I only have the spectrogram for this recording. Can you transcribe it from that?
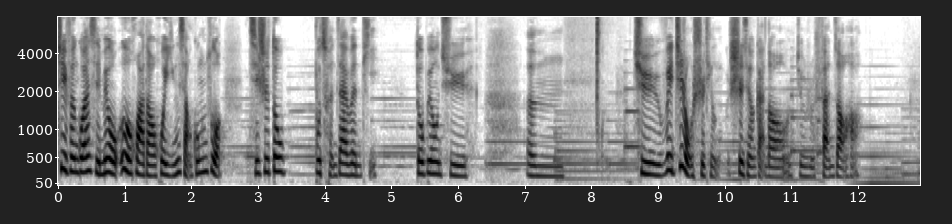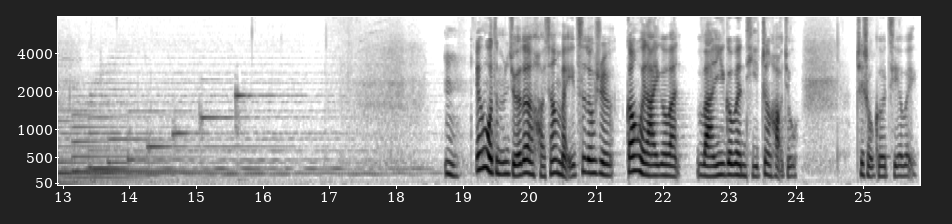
这份关系没有恶化到会影响工作，其实都不存在问题，都不用去。嗯，去为这种事情事情感到就是烦躁哈。嗯，因为我怎么觉得好像每一次都是刚回答一个完完一个问题，正好就这首歌结尾。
